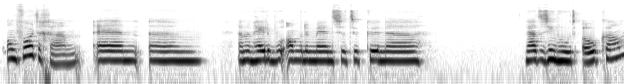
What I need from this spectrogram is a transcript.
om voor te gaan. En um, aan een heleboel andere mensen te kunnen laten zien hoe het ook kan.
